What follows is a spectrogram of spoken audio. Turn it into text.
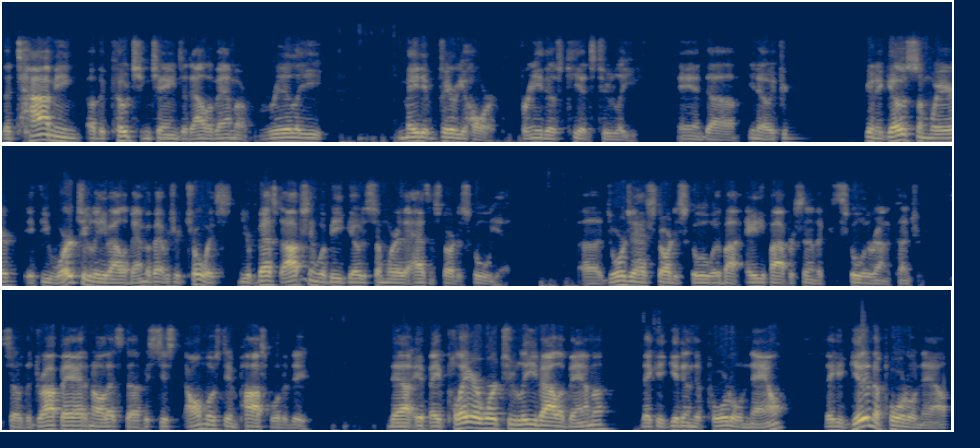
The timing of the coaching change at Alabama really made it very hard for any of those kids to leave, and uh, you know if you're going to go somewhere, if you were to leave Alabama, if that was your choice, your best option would be go to somewhere that hasn't started school yet. Uh, Georgia has started school with about 85% of the schools around the country. So the drop add and all that stuff, it's just almost impossible to do. Now, if a player were to leave Alabama, they could get in the portal now. They could get in the portal now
